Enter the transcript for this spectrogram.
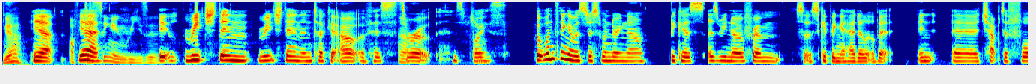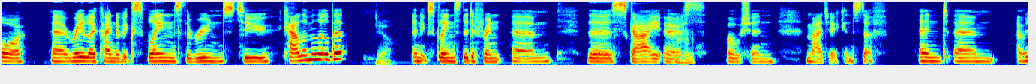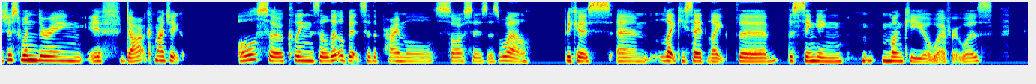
Yeah, Yeah, of Yeah. the singing weasel. it reached in, reached in, and took it out of his Yeah. throat, his True. voice. But one thing I was just wondering now, because as we know from sort of skipping ahead a little bit in uh, chapter four, uh, Rayla kind of explains the runes to Callum a little bit. yeah. and explains the different um the sky earth ocean magic and stuff and um i was just wondering if dark magic also clings a little bit to the primal sources as well because um like you said like the the singing monkey or whatever it was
